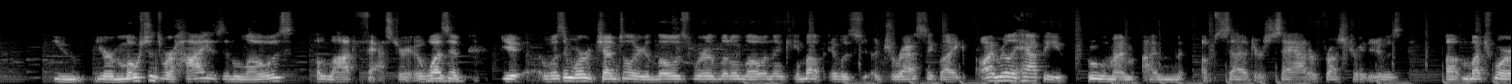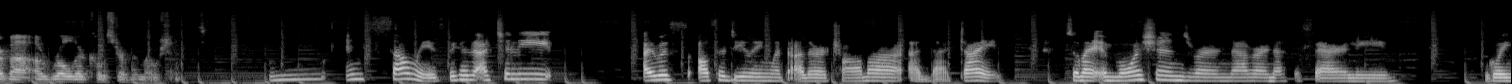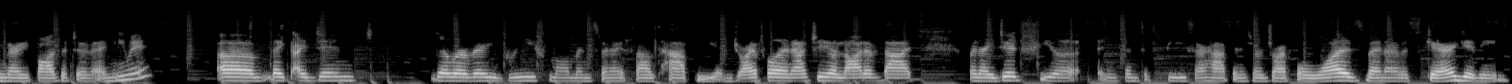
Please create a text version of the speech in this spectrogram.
you your emotions were highs and lows a lot faster. It wasn't mm-hmm. it wasn't more gentle or your lows were a little low and then came up. It was a drastic like, oh, I'm really happy. Boom, I'm I'm upset or sad or frustrated. It was uh, much more of a, a, roller coaster of emotions. Mm, in some ways, because actually, I was also dealing with other trauma at that time. So my emotions were never necessarily going very positive anyway. Um, like I didn't. There were very brief moments when I felt happy and joyful, and actually a lot of that when I did feel any sense of peace or happiness or joyful was when I was caregiving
